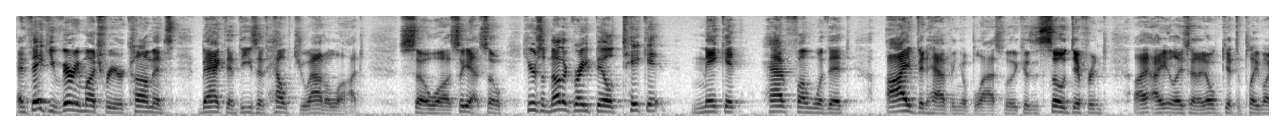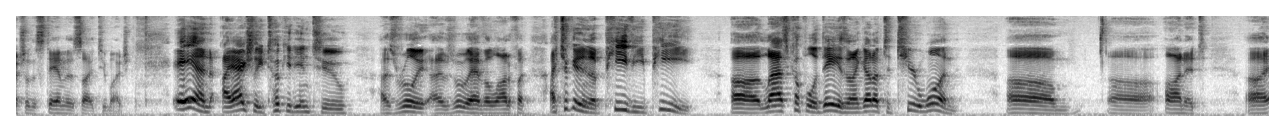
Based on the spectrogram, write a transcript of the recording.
and thank you very much for your comments back that these have helped you out a lot. So uh, so yeah. So here's another great build. Take it, make it, have fun with it. I've been having a blast with it because it's so different. I, I like I said I don't get to play much on the stamina side too much, and I actually took it into. I was really I was really having a lot of fun. I took it in a PvP uh, last couple of days, and I got up to tier one um, uh, on it. Uh,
